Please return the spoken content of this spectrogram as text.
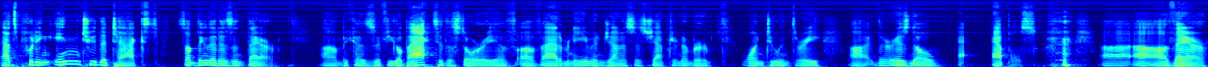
That's putting into the text something that isn't there. Um, because if you go back to the story of, of Adam and Eve in Genesis chapter number 1, 2, and 3, uh, there is no a- apples uh, uh, there.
